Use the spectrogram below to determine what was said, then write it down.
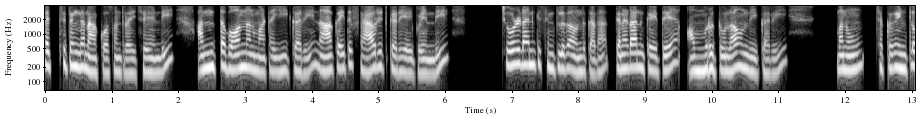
ఖచ్చితంగా నా కోసం ట్రై చేయండి. అంత బాగుందనమాట ఈ కర్రీ. నాకైతే ఫేవరెట్ కర్రీ అయిపోయింది. చూడడానికి సింపుల్‌గా ఉంది కదా! తినడానికైతే అమృతంలా ఉంది ఈ కర్రీ. మనం చక్కగా ఇంట్లో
